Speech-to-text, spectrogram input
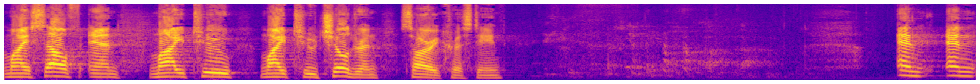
myself and my two, my two children. Sorry, Christine. And, and,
